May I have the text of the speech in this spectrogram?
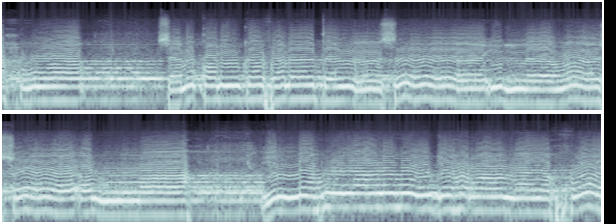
أحوى سنقرئك فلا تنسى إلا ما شاء الله. إنه يعلم الجهر وما يخفى.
